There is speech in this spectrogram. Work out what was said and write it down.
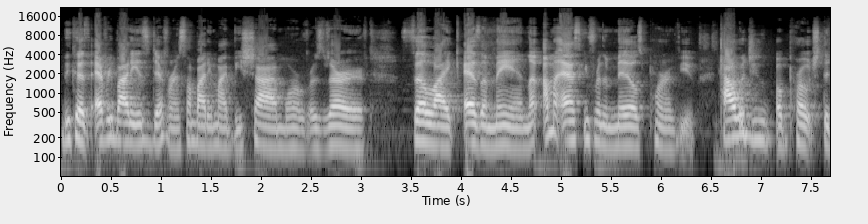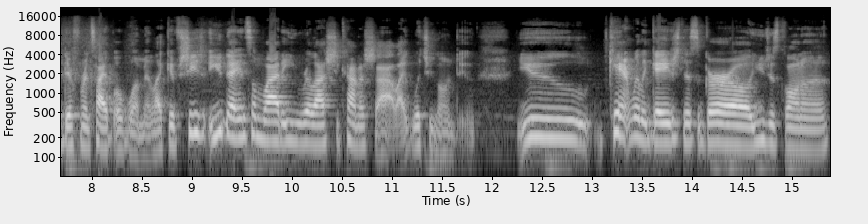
Because everybody is different. Somebody might be shy, more reserved. So, like, as a man, I'm gonna ask you from the male's point of view. How would you approach the different type of woman? Like, if she you dating somebody, you realize she kind of shy. Like, what you gonna do? You can't really gauge this girl. You just gonna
